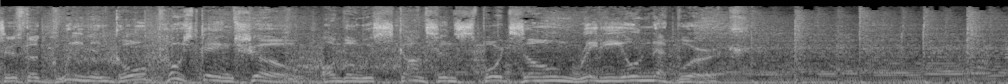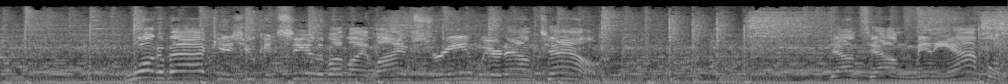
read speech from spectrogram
This is the Green and Gold postgame show on the Wisconsin Sports Zone Radio Network. Welcome back. As you can see on the Bud Light live stream, we are downtown. Downtown Minneapolis.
